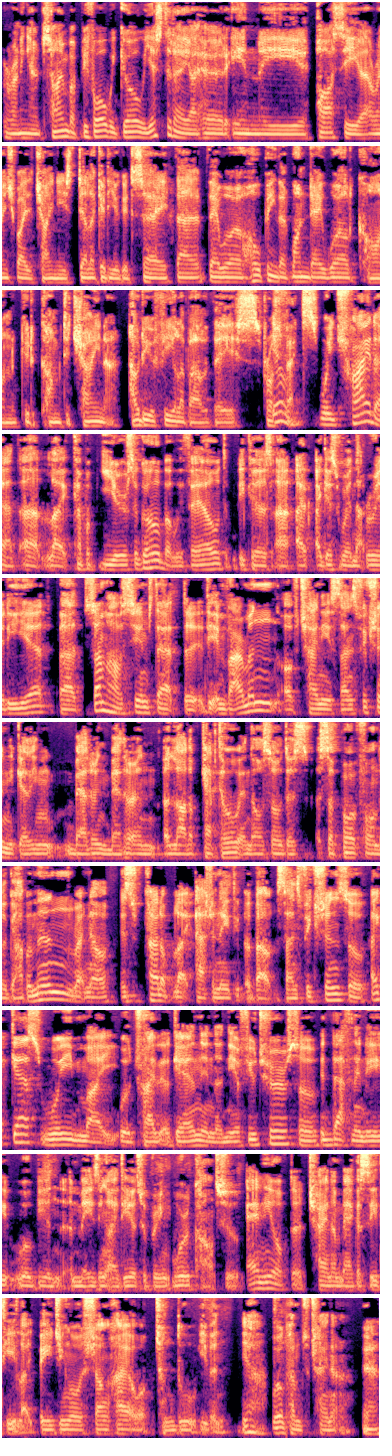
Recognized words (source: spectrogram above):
running out of time. But before we go, yesterday I heard in the party arranged by the Chinese delegate, you could say, that they were hoping that one day Worldcon could come to China. How do you feel about these prospects? Yeah, we tried that uh, like a couple of years ago, but we failed because uh, I, I, guess we're not ready yet. But somehow seems that the, the environment of Chinese science fiction is getting better and better and a lot of capital and also the support from the government right now is kind of like passionate about science fiction. So I guess we might will try it again in the near future. So it definitely will be an amazing idea to bring Worldcon to any of the China mega city like Beijing or Shanghai or Chengdu even. Yeah. Welcome to China. Yeah.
